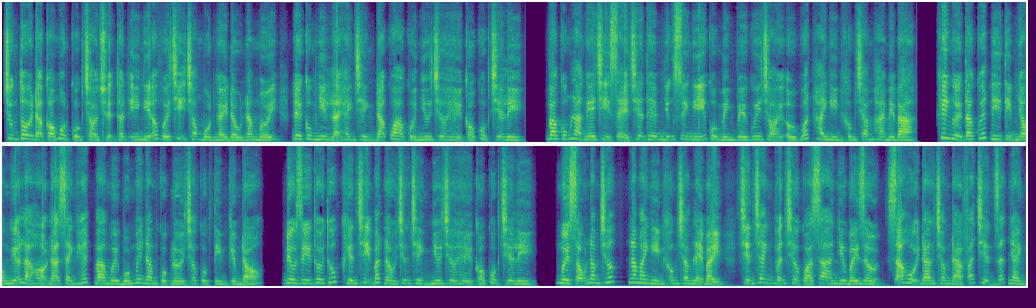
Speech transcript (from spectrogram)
Chúng tôi đã có một cuộc trò chuyện thật ý nghĩa với chị trong một ngày đầu năm mới, để cùng nhìn lại hành trình đã qua của Như chưa hề có cuộc chia ly và cũng là nghe chị sẻ chia thêm những suy nghĩ của mình về WeChoice Award 2023. Khi người ta quyết đi tìm nhau nghĩa là họ đã dành hết 30-40 năm cuộc đời cho cuộc tìm kiếm đó. Điều gì thôi thúc khiến chị bắt đầu chương trình như chưa hề có cuộc chia ly. 16 năm trước, năm 2007, chiến tranh vẫn chưa quá xa như bây giờ, xã hội đang trong đà phát triển rất nhanh.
